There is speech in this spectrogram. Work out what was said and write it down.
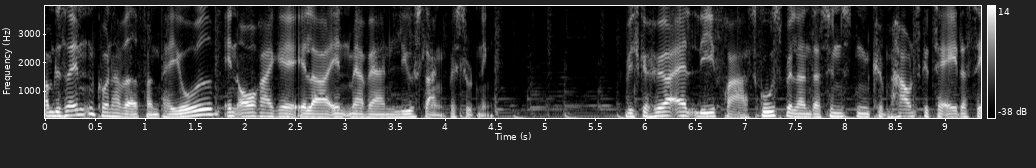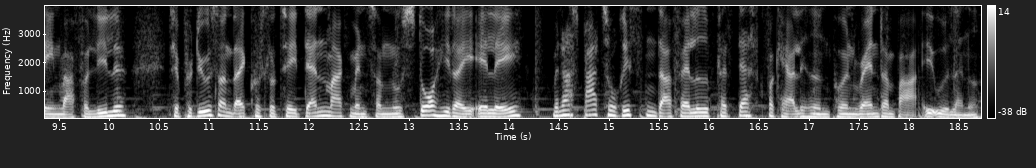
Om det så enten kun har været for en periode, en årrække eller end med at være en livslang beslutning. Vi skal høre alt lige fra skuespilleren, der synes den københavnske teaterscene var for lille, til produceren, der ikke kunne slå til i Danmark, men som nu storhitter i LA, men også bare turisten, der er faldet pladask for kærligheden på en random bar i udlandet.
